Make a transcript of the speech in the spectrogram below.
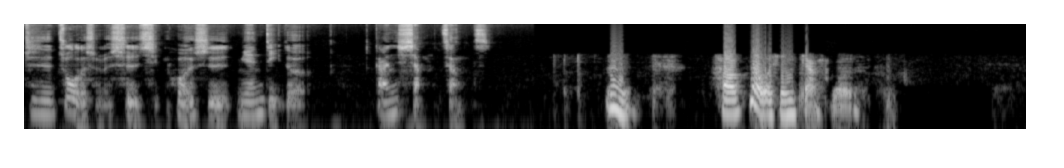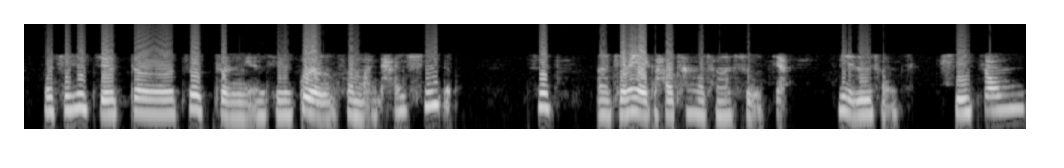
就是做了什么事情，或者是年底的感想，这样子。嗯，好，那我先讲好了。我其实觉得这整年其实过得算蛮开心的，是，嗯、前面有一个好长好长的暑假，那也就是从期中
